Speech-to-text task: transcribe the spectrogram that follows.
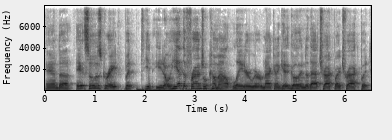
And uh, it, so it was great. But, you, you know, he had The Fragile come out later. We're not going to go into that track by track. But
